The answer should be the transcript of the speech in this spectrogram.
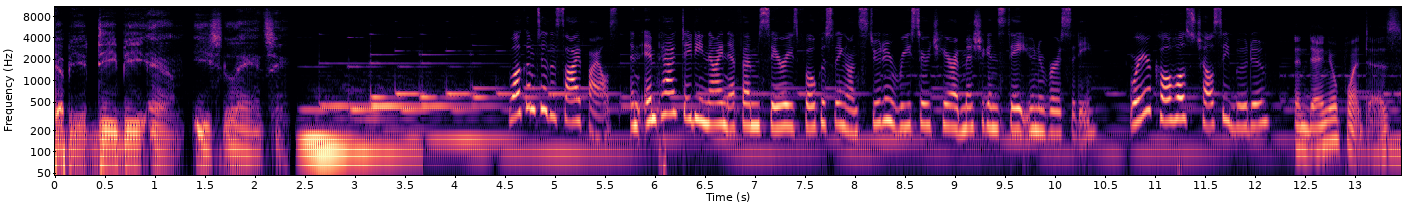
WDBM East Lansing. Welcome to the Sci Files, an Impact 89 FM series focusing on student research here at Michigan State University. We're your co hosts, Chelsie Boudou and Daniel Puentes.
